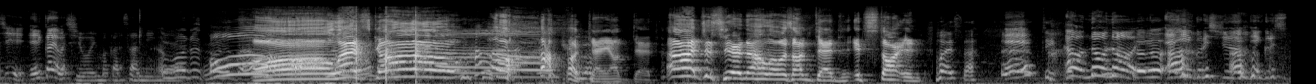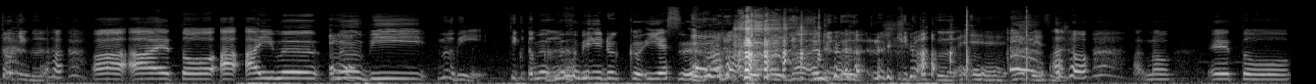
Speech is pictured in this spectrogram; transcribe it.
しい。英会話しよう、今から3人で。おる。Oh, let's go! okay, I'm dead. Ah, just hearing the hellos, I'm dead. It's starting. え ?Oh, no, no. English, English talking. あ、あ、えっと、あ、I'm movie. Movie. TikTok? ムービールックイエス。ルッキルック、ええ、イエスイエス。あの、あの、えっと、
